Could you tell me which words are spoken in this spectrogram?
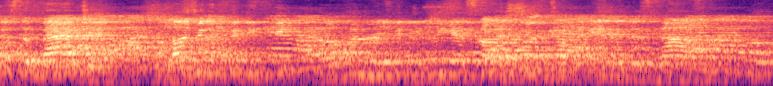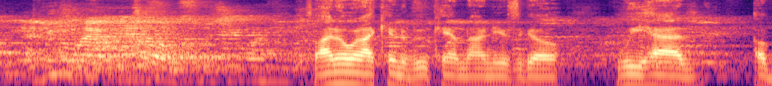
Just imagine 150 feet, 150 PSI shooting out the end of this nozzle, and you don't have controls. So I know when I came to boot camp nine years ago, we had a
